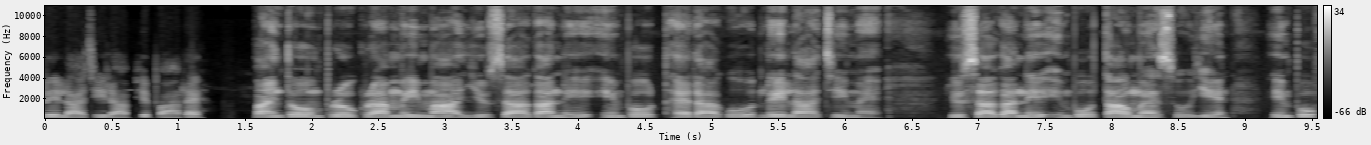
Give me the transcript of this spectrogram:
လေ့လာကြည့်တာဖြစ်ပါတယ်။ Python programming မှာ user ကနေ input ထည့်တာကို လေ့လာကြည့်မယ်။ user ကနေ input တောင်းမယ်ဆိုရင် input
